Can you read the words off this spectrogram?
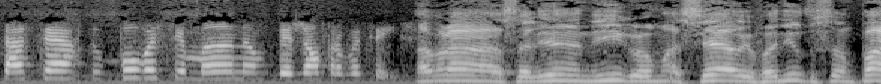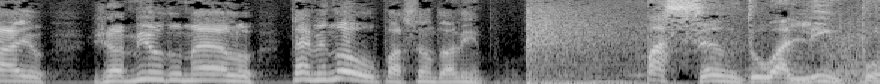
Tá certo. Boa semana. Um beijão para vocês. Abraço, Eliane, Igor, Marcel, Ivanildo Sampaio, Jamildo Melo. Terminou o Passando a Limpo. Passando a Limpo.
